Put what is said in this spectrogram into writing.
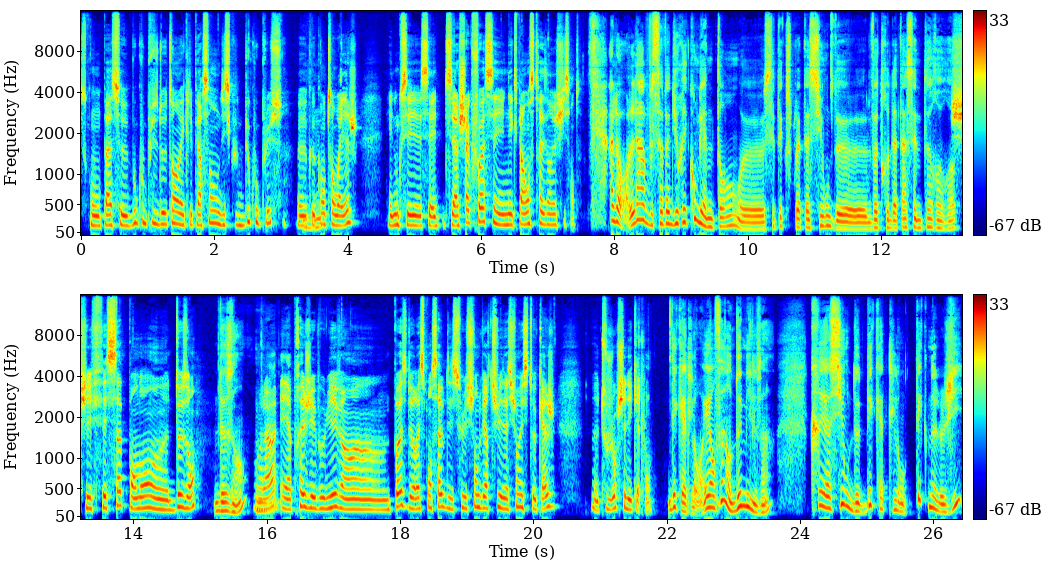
Parce qu'on passe beaucoup plus de temps avec les personnes, on discute beaucoup plus que mhm. quand on voyage. Et donc, c'est, à chaque fois, c'est une expérience très enrichissante. Alors là, ça va durer combien de temps, euh, cette exploitation de votre data center Europe? J'ai fait ça pendant euh, deux ans. Deux ans. Voilà. Mhm. Et après, j'ai évolué vers un poste de responsable des solutions de virtualisation et stockage, euh, toujours chez Decathlon. Decathlon. Et enfin, en 2020, création de Decathlon Technologies,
